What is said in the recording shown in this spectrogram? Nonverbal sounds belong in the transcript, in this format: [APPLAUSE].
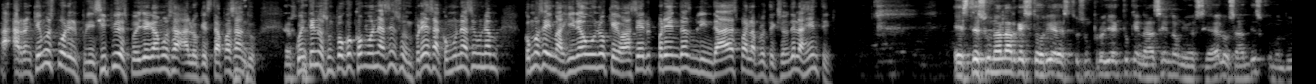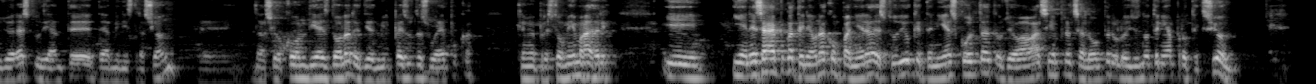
Arranquemos por el principio y después llegamos a, lo que está pasando. [LAUGHS] Cuéntenos un poco cómo nace su empresa, cómo nace una, cómo se imagina uno que va a hacer prendas blindadas para la protección de la gente. Esta es una larga historia, esto es un proyecto que nace en la Universidad de los Andes, cuando yo era estudiante de administración. Eh, nació con 10 dólares, 10 mil pesos de su época, que me prestó mi madre. Y, y, en esa época tenía una compañera de estudio que tenía escolta, los llevaba siempre al salón, pero ellos no tenían protección.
